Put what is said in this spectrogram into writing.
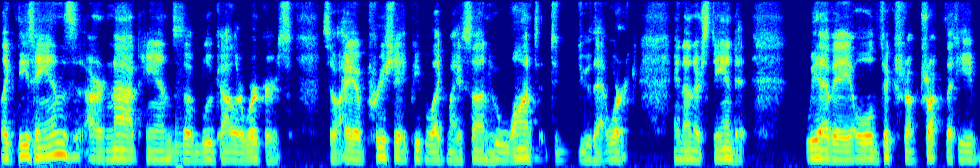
Like these hands are not hands of blue collar workers. So I appreciate people like my son who want to do that work and understand it we have a old fixer up truck that he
